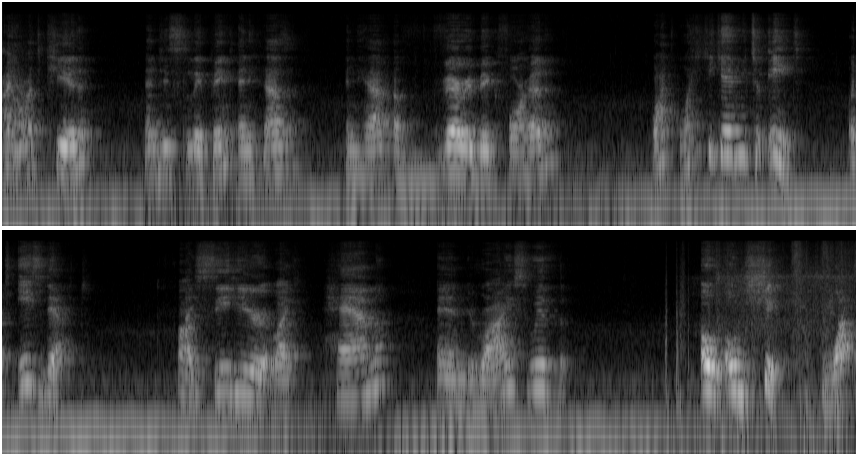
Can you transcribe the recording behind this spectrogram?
I have a kid and he's sleeping and he has and he have a very big forehead. What what did he give me to eat? What is that? I see here like ham and rice with Oh oh shit. What?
